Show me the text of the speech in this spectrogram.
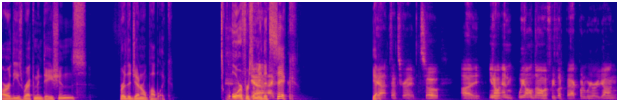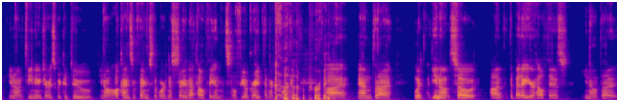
are these recommendations for the general public or for somebody Yeah, that's I sick? Yeah. Yeah. that's right. So, uh, you know, and we all know if we look back when we were young, you know, and teenagers, we could do, you know, all kinds of things that weren't necessarily that healthy and we'd still feel great the next morning. right. uh, and, uh, what, you know, so uh, the better your health is, you know, the,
